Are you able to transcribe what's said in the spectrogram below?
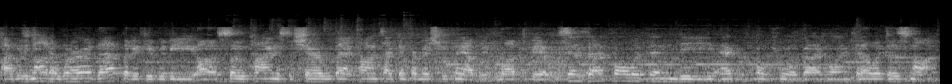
I was not aware of that, but if you would be uh, so kind as to share that contact information with me, I would love to be able to. Does that fall within the agricultural guidelines? No, it does not.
